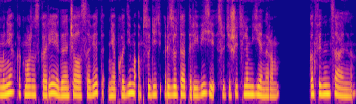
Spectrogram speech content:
Мне, как можно скорее, до начала совета, необходимо обсудить результаты ревизии с утешителем Йеннером. Конфиденциально.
